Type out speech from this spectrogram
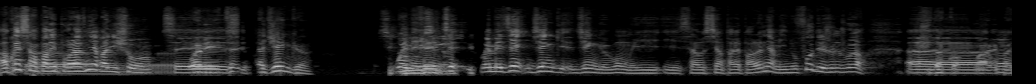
Après, c'est un pari pour l'avenir, Ali Chaud. hein. Euh, C'est, Ouais, mais t'as Dieng. C'est Ouais, mais, Dieng- ouais, mais Dieng, bon, il, il, ça a aussi un pari par l'avenir, mais il nous faut des jeunes joueurs. Je suis d'accord. Euh, Ouais, mais pas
